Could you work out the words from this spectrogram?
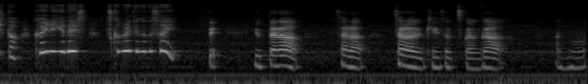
人食い逃げです捕まえてください!」って言ったらサラサラ警察官が「あの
